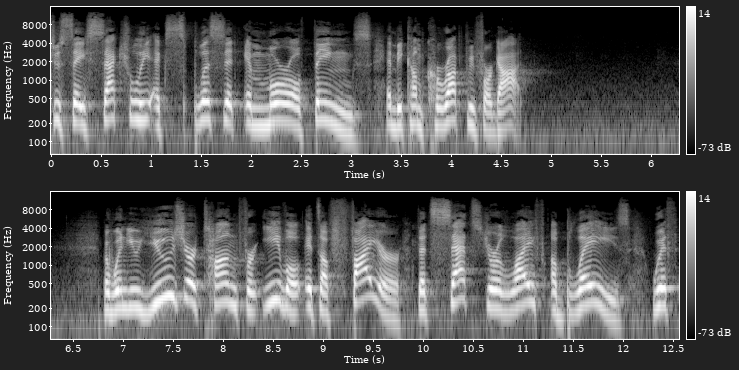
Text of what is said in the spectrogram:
to say sexually explicit, immoral things and become corrupt before God. But when you use your tongue for evil, it's a fire that sets your life ablaze with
